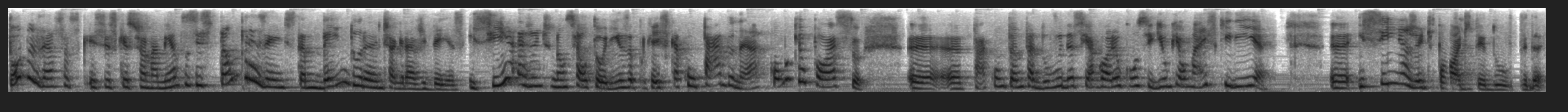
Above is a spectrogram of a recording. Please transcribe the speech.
Todos essas, esses questionamentos estão presentes também durante a gravidez. E se a gente não se autoriza, porque aí fica culpado, né? Como que eu posso estar uh, uh, tá com tanta dúvida se agora eu consegui o que eu mais queria? Uh, e sim, a gente pode ter dúvida.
